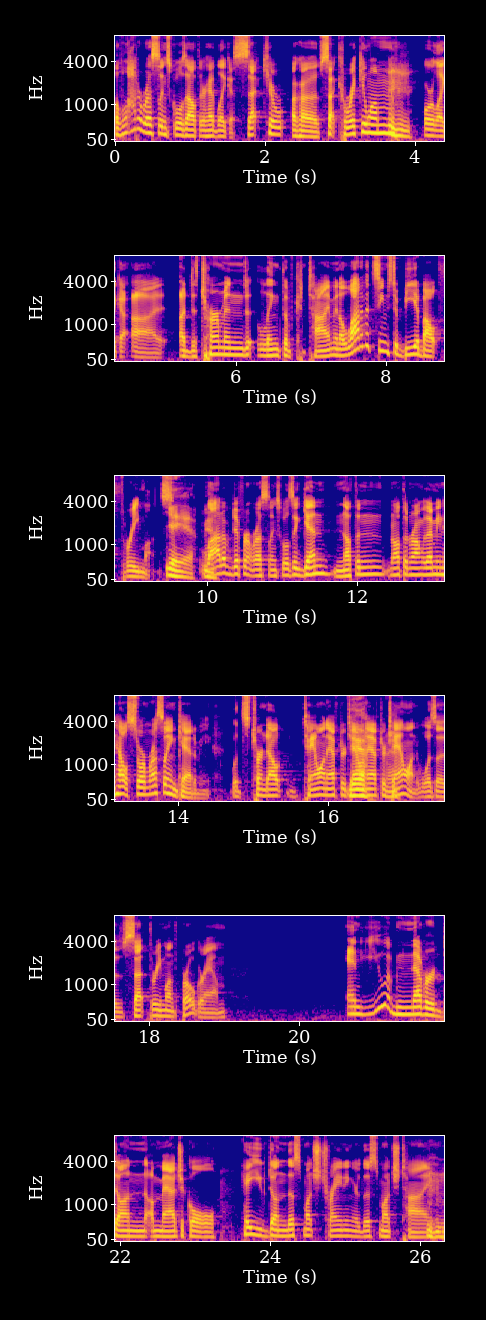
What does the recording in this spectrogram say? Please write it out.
A lot of wrestling schools out there have like a set cur- a set curriculum Mm-hmm. or like a, a a determined length of time, and a lot of it seems to be about three months. Yeah, yeah, A lot of different wrestling schools. Again, nothing nothing wrong with. that. I mean, hell, Storm Wrestling Academy, what's turned out talent after talent Yeah, after yeah. talent, was a set three month program. And you have never done a magical, hey, you've done this much training or this much time. Mm-hmm.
